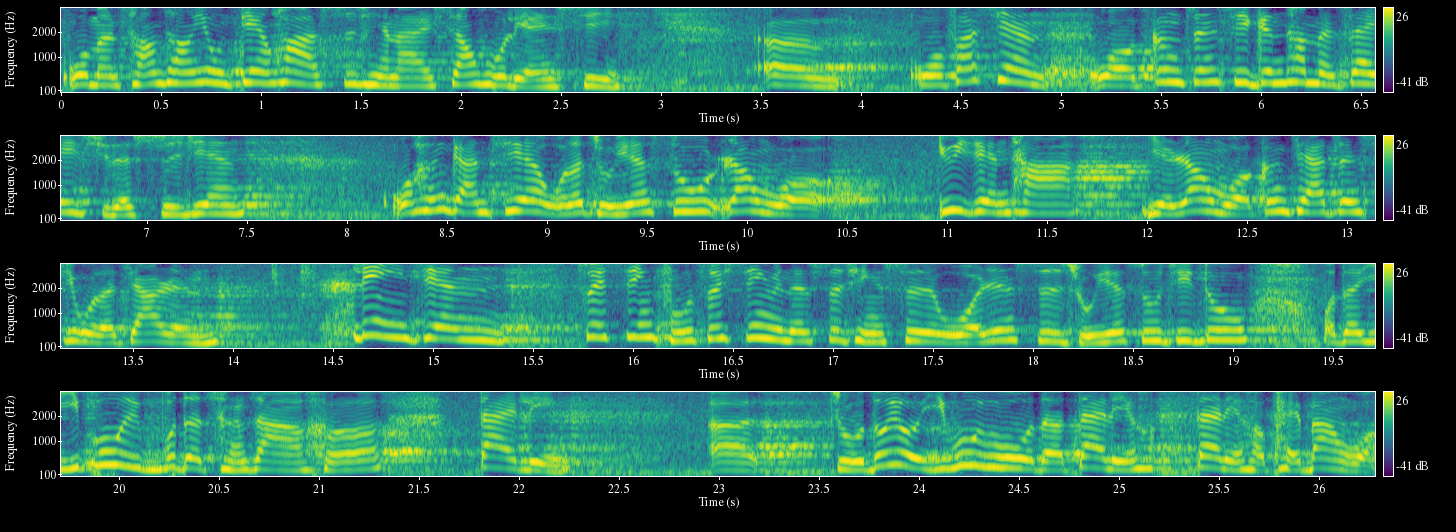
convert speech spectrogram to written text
我们常常用电话视频来相互联系。呃，我发现我更珍惜跟他们在一起的时间。我很感谢我的主耶稣，让我遇见他，也让我更加珍惜我的家人。另一件最幸福、最幸运的事情是我认识主耶稣基督，我的一步一步的成长和带领。呃，主都有一步步的带领、带领和陪伴我。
